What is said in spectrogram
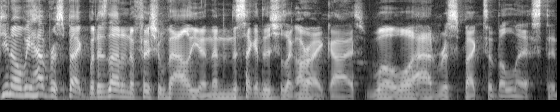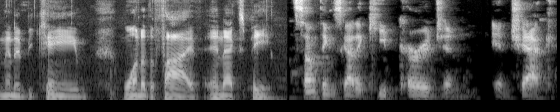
you know? We have respect, but it's not an official value. And then in the second edition, it's like, all right, guys, we'll we'll add respect to the list, and then it became one of the five in XP. Something's got to keep courage in, in check.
